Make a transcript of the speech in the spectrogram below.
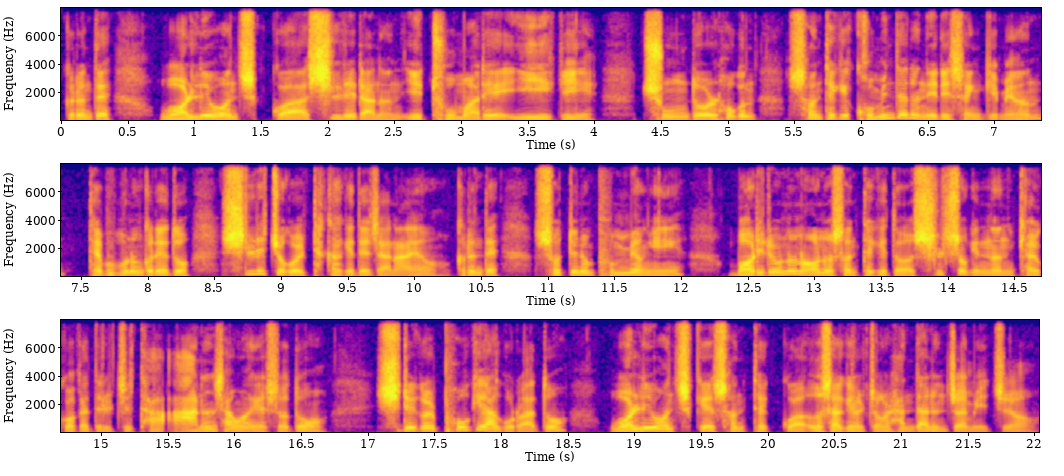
그런데 원리 원칙과 실리라는 이 두 마리의 이익이 충돌 혹은 선택이 고민되는 일이 생기면 대부분은 그래도 실리 쪽을 택하게 되잖아요. 그런데 소띠는 분명히 머리로는 어느 선택이 더 실속 있는 결과가 될지 다 아는 상황에서도 실익을 포기하고라도 원리 원칙의 선택과 의사결정을 한다는 점이죠.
